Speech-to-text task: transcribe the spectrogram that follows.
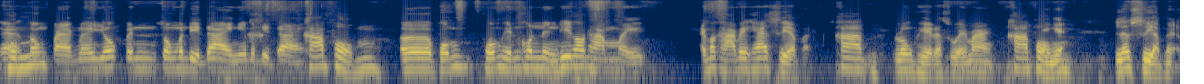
เนี่ยผมตรงแปลกเลยยกเป็นทรงบัณฑิตได้อย่างนี้บัณฑิตได้ ครับผมเออผมผมเห็นคนหนึ่งที่เขาทำไอ้ไอ้มะขามไปแค่เสียบอะครับลงเพจอะสวยมาก ครับผอมย่างเงี้ย แล้วเสียบเนี่ย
